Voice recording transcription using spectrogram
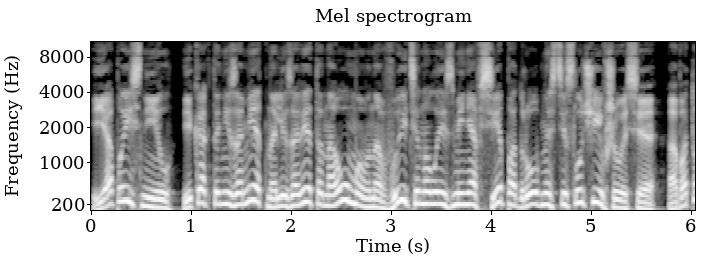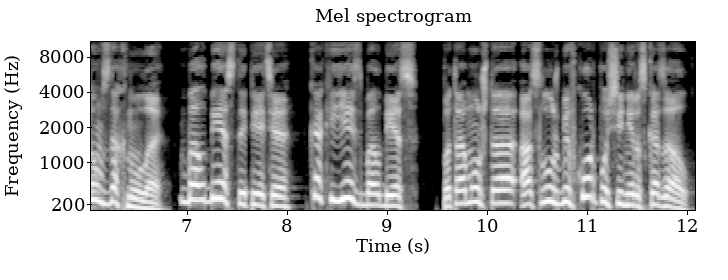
Я пояснил, и как-то незаметно Лизавета Наумовна вытянула из меня все подробности случившегося, а потом вздохнула. «Балбес ты, Петя, как есть балбес. Потому что о службе в корпусе не рассказал.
